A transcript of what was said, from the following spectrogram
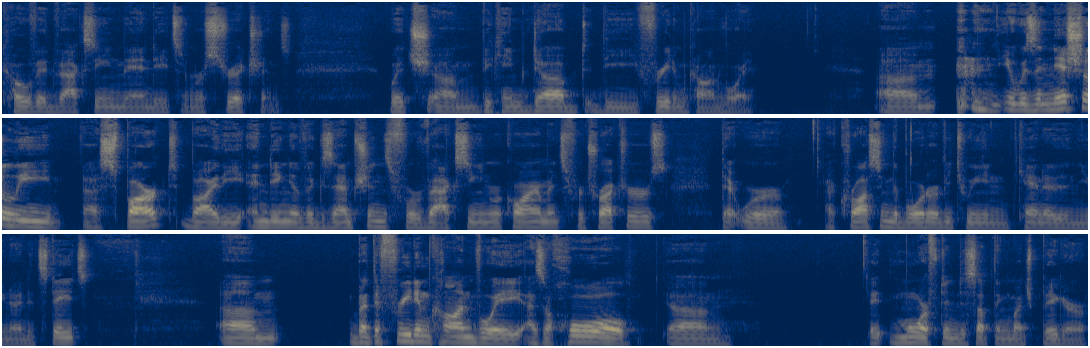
COVID vaccine mandates and restrictions, which um, became dubbed the Freedom Convoy. Um, it was initially uh, sparked by the ending of exemptions for vaccine requirements for truckers that were uh, crossing the border between Canada and the United States. Um, but the Freedom Convoy as a whole, um, it morphed into something much bigger,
